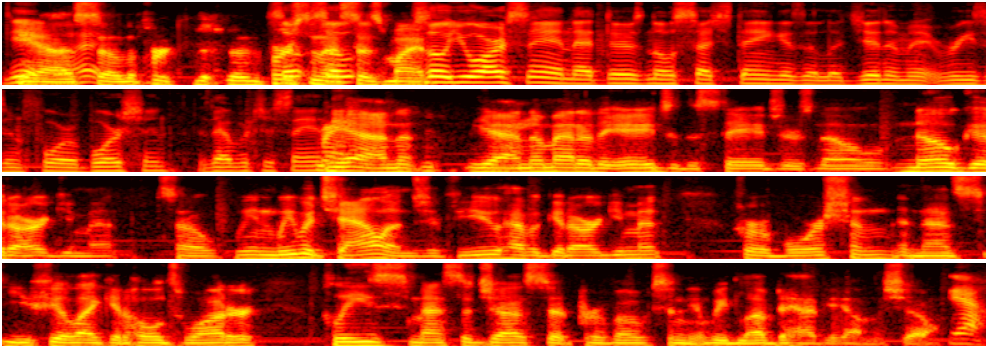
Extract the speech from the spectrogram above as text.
Yeah. go ahead. so the, per- the, the So- person so, that says my so you are saying that there's no such thing as a legitimate reason for abortion? Is that what you're saying? yeah no, yeah no matter the age of the stage there's no no good argument so we, we would challenge if you have a good argument for abortion and that's you feel like it holds water please message us at provokes and we'd love to have you on the show Yeah.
